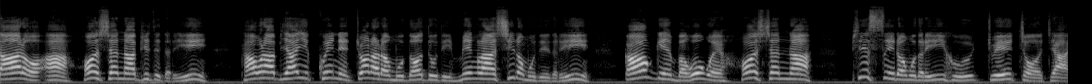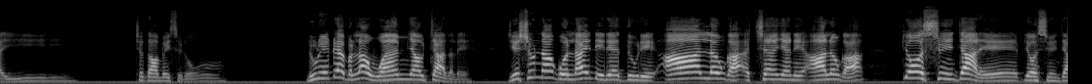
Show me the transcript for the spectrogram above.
သားတော်အားဟောရှနာဖြစ်စေတည်း။ထာဝရဘုရား၏ခွင့်နှင့်ကြွလာတော်မူသောသူသည်မင်္ဂလာရှိတော်မူစေတည်း။ကောင်းကင်ဘဝဝယ်ဟောရှနာ ဖြစ်စေတော်မူတည်းဟုကြွေးကြော်ကြ၏။ချစ်တော်မိတ်ဆွေတို့လူတွေအတွက်ဘလောက်ဝမ်းမြောက်ကြတယ်လဲယေရှုနောက်ကိုလိုက်နေတဲ့သူတွေအားလုံးကအချမ်းရံတွေအားလုံးကပျော်ရွှင်ကြတယ်ပျော်ရွှင်ကြ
